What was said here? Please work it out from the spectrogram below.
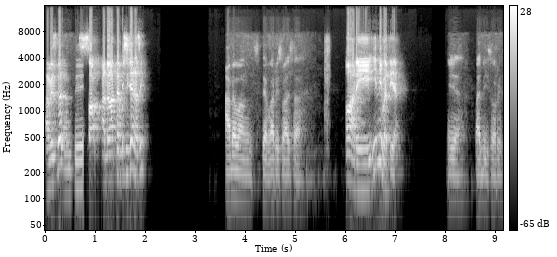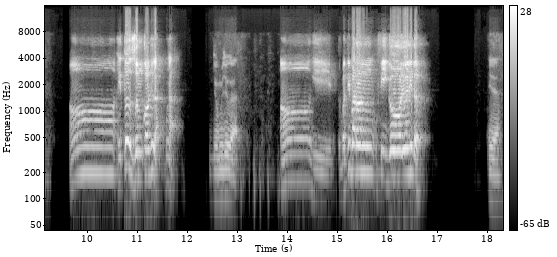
Habis itu nanti so- ada latihan Persija nggak sih? Ada bang setiap hari Selasa. Oh hari ini berarti ya? Iya, tadi sore. Oh itu Zoom call juga? Enggak? Zoom juga. Oh gitu. Berarti bareng Vigo juga gitu? Iya,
